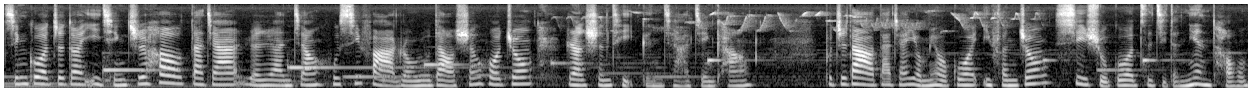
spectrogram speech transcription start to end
经过这段疫情之后，大家仍然将呼吸法融入到生活中，让身体更加健康。不知道大家有没有过一分钟细数过自己的念头？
